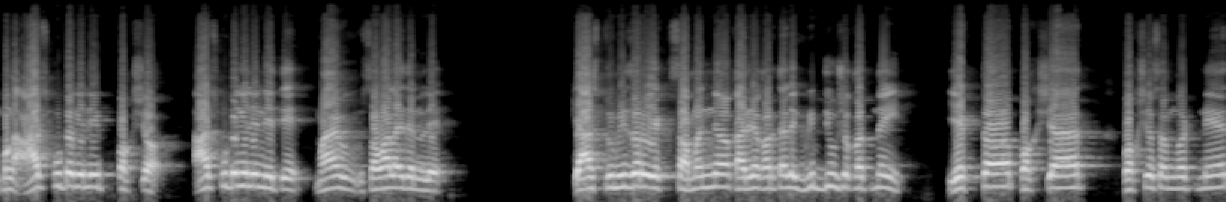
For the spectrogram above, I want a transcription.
मग आज कुठं गेले पक्ष? आज कुठे गेले नेते? माझा सवाल आहे त्यांना. की आज तुम्ही जर एक सामान्य कार्यकर्त्याला ग्रीप देऊ शकत नाही एक तर पक्षात पक्ष संघटनेत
